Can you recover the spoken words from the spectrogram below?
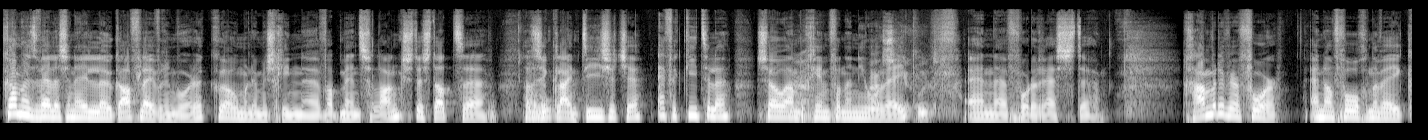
kan het wel eens een hele leuke aflevering worden. Komen er misschien eh, wat mensen langs. Dus dat, eh, dat is een Oh. klein teasertje. Even kietelen, zo aan het begin van een nieuwe week. goed. En voor de rest gaan we er weer voor. En dan volgende week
